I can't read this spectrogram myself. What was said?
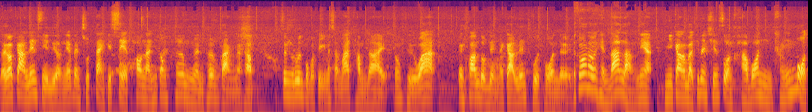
แล้วก็การเล่นสีเหลืองเนี่ยเป็นชุดแต่งพิเศษเท่านั้นที่ต้องเพิ่มเงินเพิ่มตังค์นะครับซึ่งรุ่นปกติไม่สามารถทำได้ ต้องถือว่า เป็นความโดดเด่นในการเล่นทูโทนเลย แล้วก็เราเห็นด้านหลังเนี่ยมีการออกแบบที่เป็นชิ้นส่วนคาร์บอนทั้งหมด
